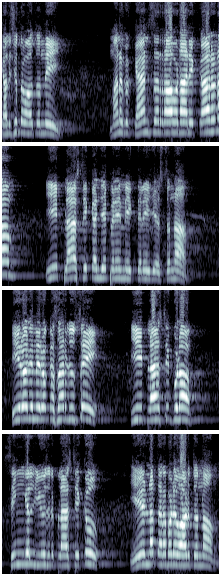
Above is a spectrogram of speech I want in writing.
కలుషితం అవుతుంది. మనకు క్యాన్సర్ రావడానికి కారణం ఈ ప్లాస్టిక్ అని చెప్పి నేను మీకు తెలియజేస్తున్నా. ఈరోజు మీరు ఒక్కసారి చూస్తే ఈ ప్లాస్టిక్ కూడా సింగిల్ యూజ్డ్ ప్లాస్టిక్ ఏళ్ళ తరబడి వాడుతున్నాం.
